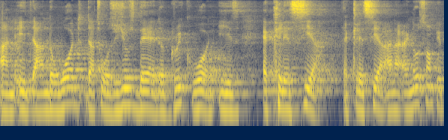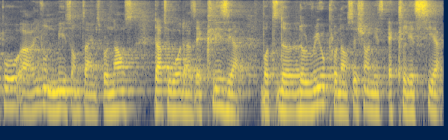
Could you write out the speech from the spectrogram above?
And, it, and the word that was used there, the Greek word, is ecclesia. ecclesia. And I, I know some people, uh, even me sometimes, pronounce that word as ecclesia, but the, the real pronunciation is ecclesia.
